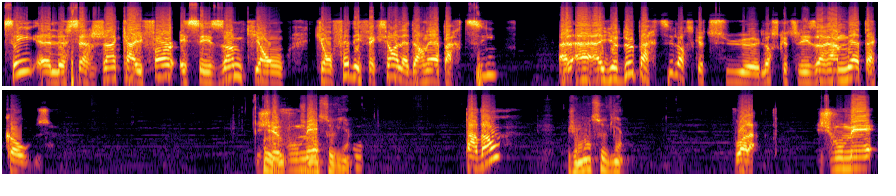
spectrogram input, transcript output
c'est euh, le sergent Kiefer et ses hommes qui ont, qui ont fait défection à la dernière partie. Il y a deux parties lorsque tu, euh, lorsque tu les as ramenés à ta cause. Je Oui, vous je mets. m'en souviens. Pardon? Je m'en souviens. Voilà. Je vous mets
